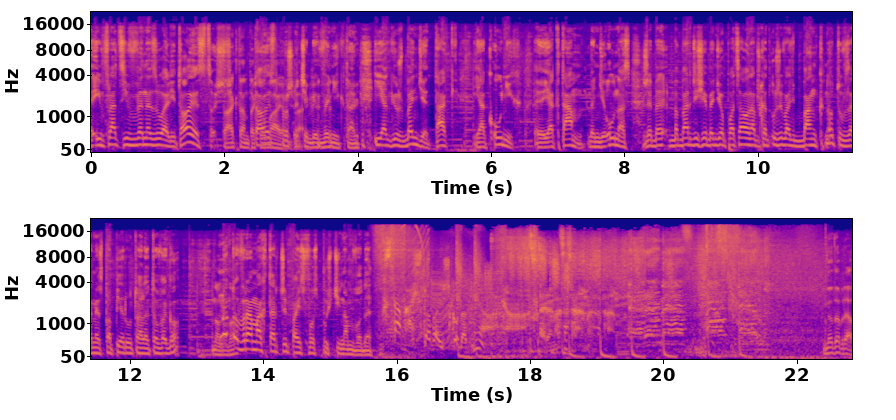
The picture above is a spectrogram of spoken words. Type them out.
e, inflacji w Wenezueli, to jest coś. Tak, tam taką To jest, mają, proszę tak. ciebie, wynik, tak. I jak już będzie tak, jak u nich, e, jak tam, będzie u nas, że be, ba- bardziej się będzie opłacało na przykład używać banknotów zamiast papieru toaletowego, No, no, no, no. to w ramach tarczy państwo spuści nam wodę. Wstawaj, Wstawaj, szkoda dnia No dobra, e,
